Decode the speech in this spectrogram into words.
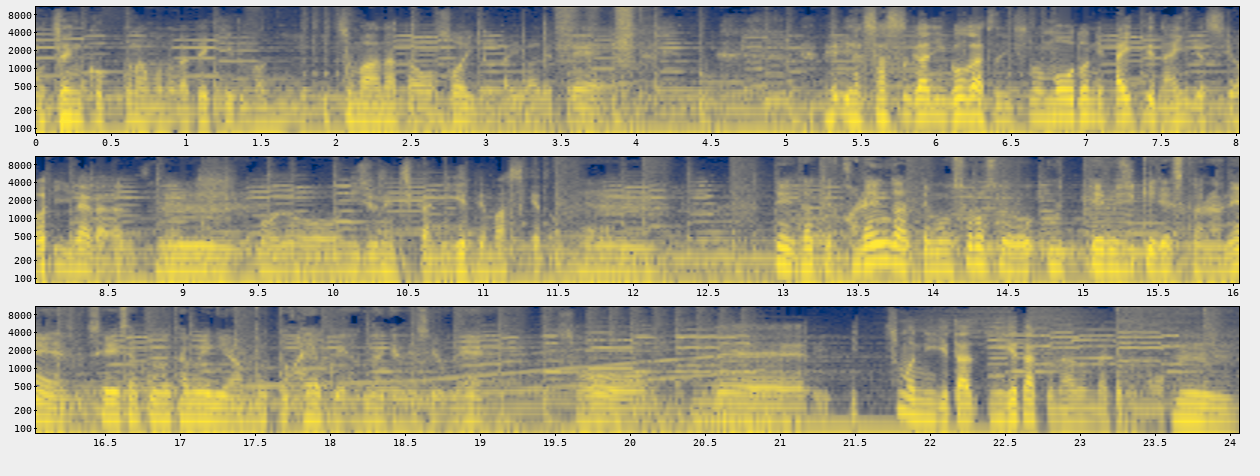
もう全国区なものができるのにいつもあなたは遅いとか言われて いやさすがに5月にそのモードに入ってないんですよ言いながらですね、うん。もう20年近く逃げてますけども、うん。でだってカレンダーってもうそろそろ売ってる時期ですからね制作のためにはもっと早くやんなきゃですよねそう。でいっつも逃げた逃げたくなるんだけどもうん。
